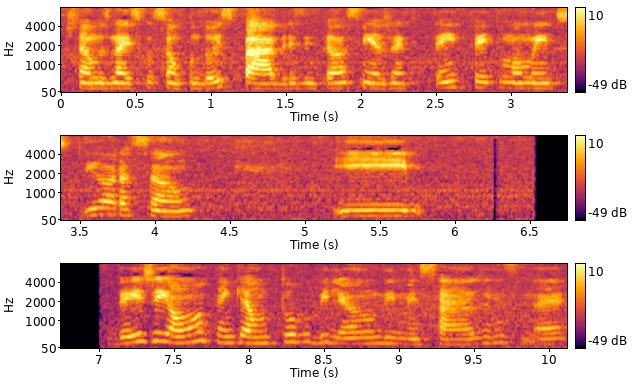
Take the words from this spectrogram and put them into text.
Estamos na discussão com dois padres, então assim, a gente tem feito momentos de oração. E desde ontem, que é um turbilhão de mensagens, né?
